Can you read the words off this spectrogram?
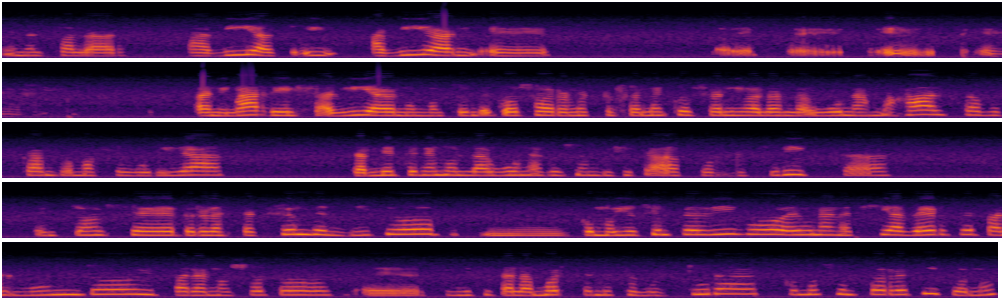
en el salar, había, habían eh, eh, eh, animales, habían un montón de cosas, ahora nuestros flamencos se han ido a las lagunas más altas buscando más seguridad, también tenemos lagunas que son visitadas por los turistas, entonces, pero la extracción del litio, mm, como yo siempre digo, es una energía verde para el mundo y para nosotros eh, significa la muerte en nuestra cultura, como siempre repito, ¿no?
